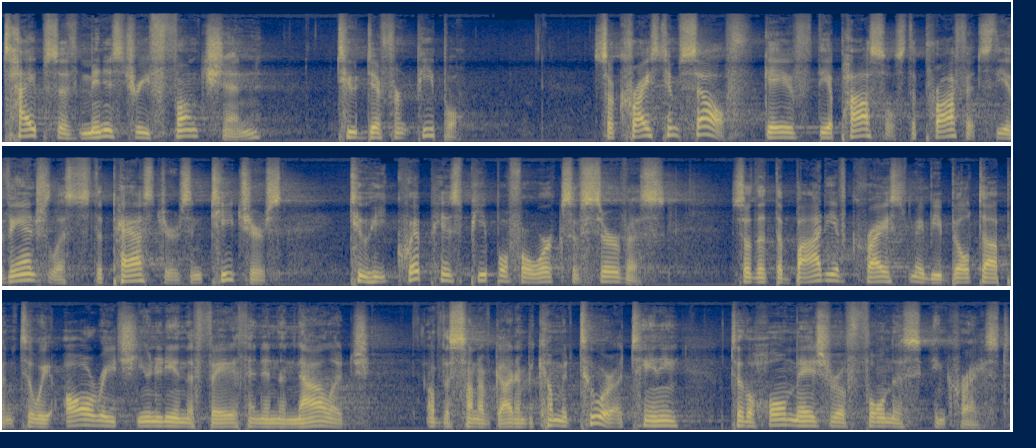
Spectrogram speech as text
types of ministry function to different people. So Christ himself gave the apostles, the prophets, the evangelists, the pastors, and teachers to equip his people for works of service so that the body of Christ may be built up until we all reach unity in the faith and in the knowledge of the Son of God and become mature, attaining to the whole measure of fullness in Christ.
